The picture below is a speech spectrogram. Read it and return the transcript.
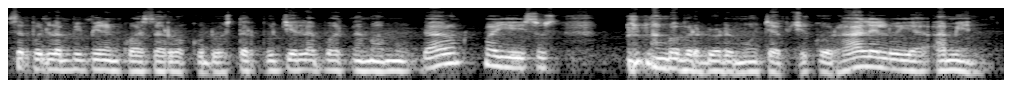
seperti dalam pimpinan kuasa Roh Kudus terpujilah buat namamu. Dalam nama Yesus hamba berdoa dan mengucap syukur. Haleluya amin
